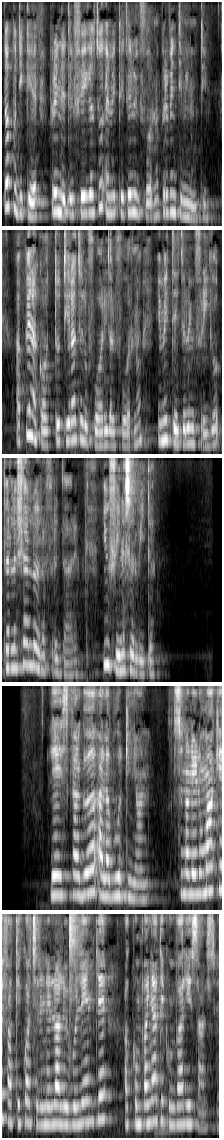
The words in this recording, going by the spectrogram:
Dopodiché prendete il fegato e mettetelo in forno per 20 minuti. Appena cotto tiratelo fuori dal forno e mettetelo in frigo per lasciarlo raffreddare. Infine servite. Le escargots alla bourguignon sono le lumache fatte cuocere nell'olio bollente accompagnate con varie salse.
